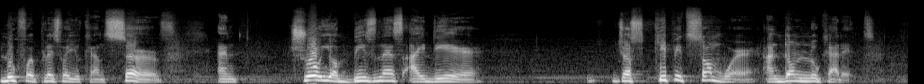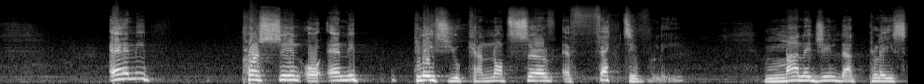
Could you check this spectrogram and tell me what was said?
look for a place where you can serve and throw your business idea, just keep it somewhere and don't look at it. Any person or any place you cannot serve effectively, managing that place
